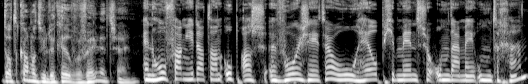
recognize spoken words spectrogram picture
Dat kan natuurlijk heel vervelend zijn. En hoe vang je dat dan op als eh, voorzitter? Hoe help je mensen om daarmee om te gaan?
